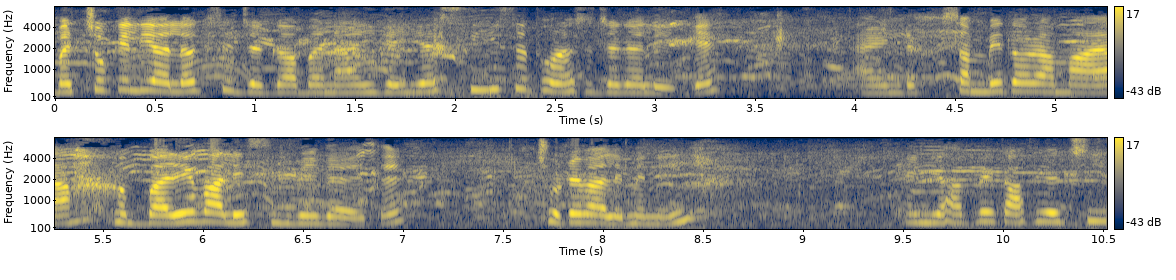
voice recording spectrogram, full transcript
बच्चों के लिए अलग से जगह बनाई गई है। सी से थोड़ा सा जगह लेके। एंड संबित और अमाया बड़े वाले सी में गए थे। छोटे वाले में नहीं। एंड यहाँ पे काफ़ी अच्छी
